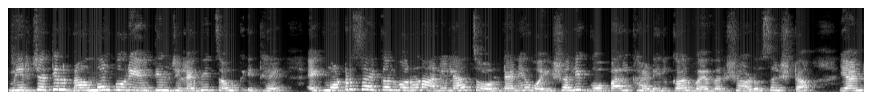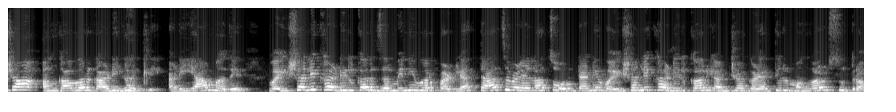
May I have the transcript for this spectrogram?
मिरजेतील ब्राह्मणपुरी येथील जिलेबी चौक इथे एक मोटरसायकलवरून आलेल्या चोरट्याने वैशाली गोपाल खाडीलकर वय वर्ष अडुसष्ट यांच्या अंगावर गाडी घातली आणि यामध्ये वैशाली खाडीलकर जमिनीवर पडल्या. त्याच वेळेला चोरट्याने वैशाली खाडीलकर यांच्या गळ्यातील मंगळसूत्र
